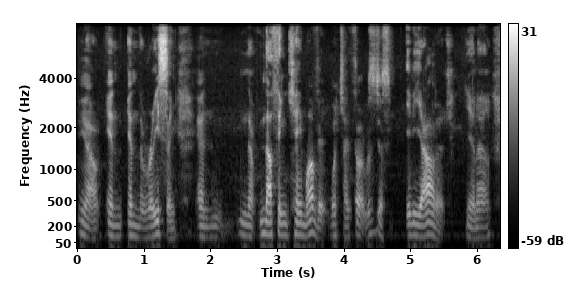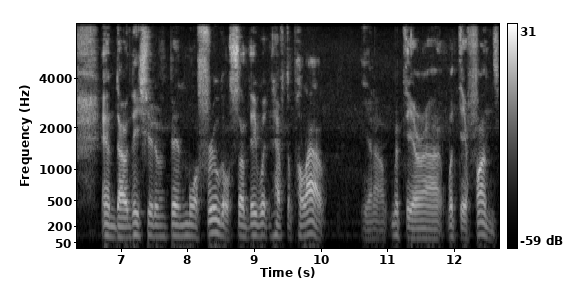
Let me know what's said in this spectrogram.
you know, in in the racing, and no, nothing came of it, which I thought was just idiotic. You know, and uh, they should have been more frugal so they wouldn't have to pull out you know, with their uh, with their funds,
